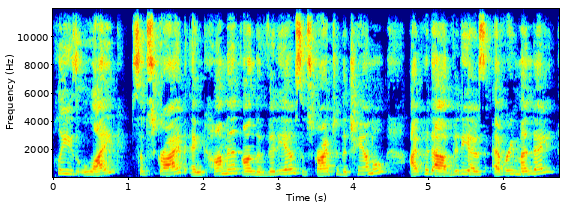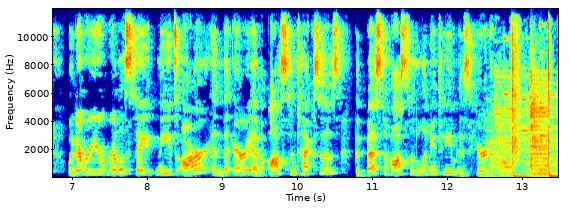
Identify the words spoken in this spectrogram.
Please like, subscribe, and comment on the video. Subscribe to the channel. I put out videos every Monday. Whatever your real estate needs are in the area of Austin, Texas, the Best of Austin Living Team is here to help.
